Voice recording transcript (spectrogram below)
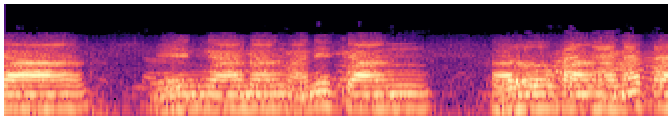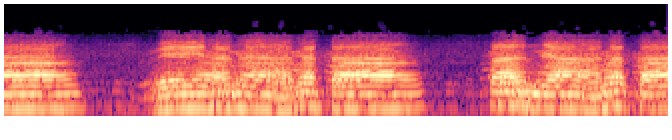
จังวิญญาณังอนิจจังรูปังอนัตตา เวทนาอนัตตา สัญญาอนัตตา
